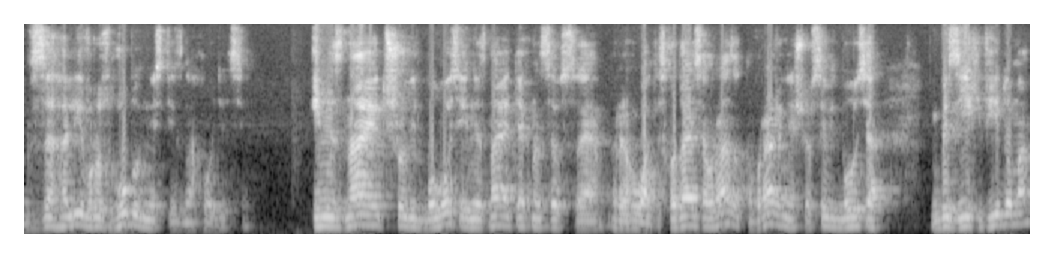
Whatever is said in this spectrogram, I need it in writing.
взагалі в розгубленості знаходяться і не знають, що відбулося, і не знають, як на це все реагувати. Складається враження, що все відбулося без їх відома,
